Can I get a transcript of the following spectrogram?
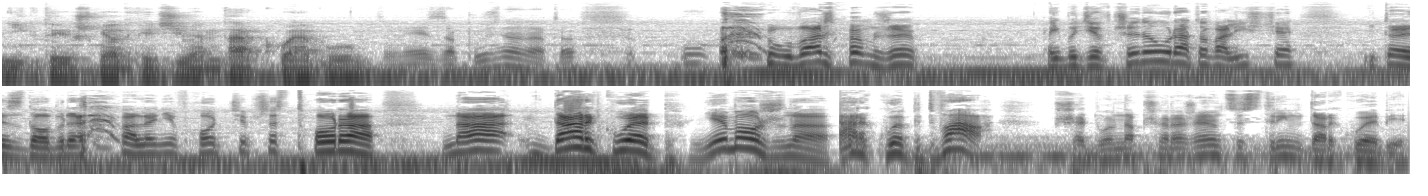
nigdy już nie odwiedziłem Dark Webu. To nie jest za późno na to. U uważam, że jakby dziewczynę uratowaliście i to jest dobre, ale nie wchodźcie przez Tora na Dark Web! Nie można! Dark Web 2! Wszedłem na przerażający stream w Dark Webie.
